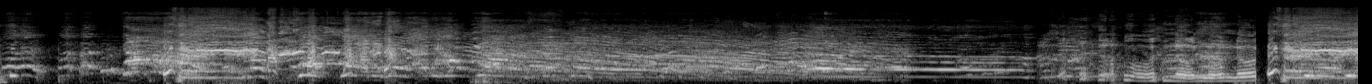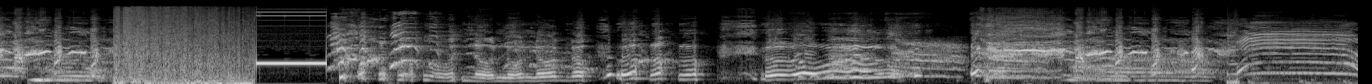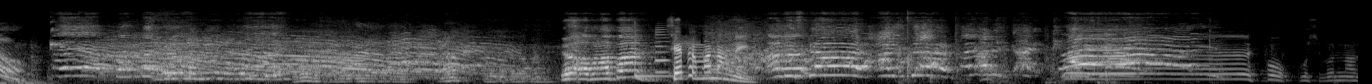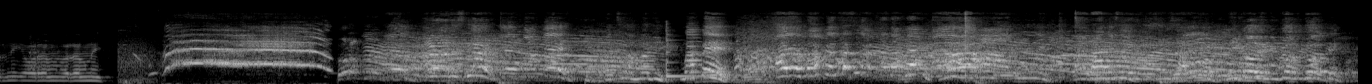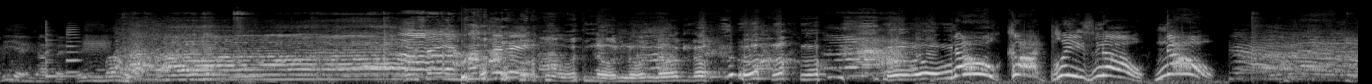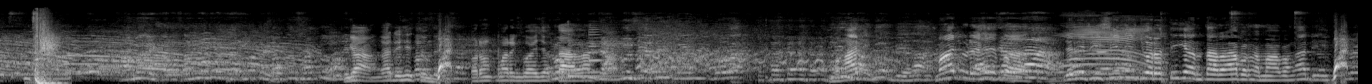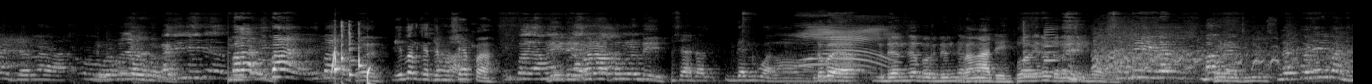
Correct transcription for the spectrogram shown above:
Yuk, 88. Siapa yang menang nih? Adis Sky! Adis Sky! Adis Sky! Eh, Fokus benar nih orang-orang nih. Ayo Adis Sky! Mbappe. Ayo Mbappe masuk. Mbappe. Ini gol, ini gol, gol. Dia yang capek. Imbang. Oh, saya Irman Dede. No! God, please, no! No! Ya, gitu ya. Enggak, enggak dihitung. Orang kemarin gua aja kalah. Jago sih Adi main bola. Bang Adi. Bang Adi udah hebat. Jadi di sini juara tiga antara abang sama abang Adi. Ibal, Ibal, Ibal. Ibal ketemu siapa? Ibal sama Di, di Ibal. mana atau lu di? Masih ada gedean gua lah. Coba ya, gedean siapa? Gedean siapa? Bang Adi. Gua akhirnya udah kencing soalnya. Sembilan. Bang. Gua udah kencing dulu. Lihat poinnya di mana?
